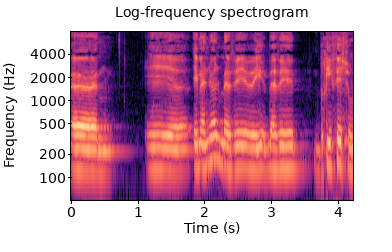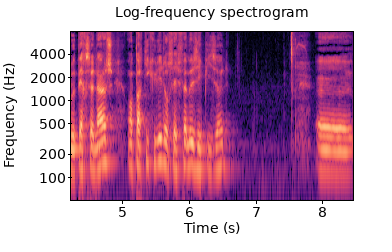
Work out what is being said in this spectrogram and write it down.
Euh, et euh, Emmanuel m'avait euh, m'avait briefé sur le personnage, en particulier dans ce fameux épisode euh,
